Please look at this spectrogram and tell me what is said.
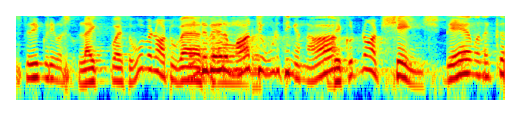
ஸ்திரீக்குரிய வஸ்திரம் Likewise, the woman ought to wear. ரெண்டு பேரும் மாத்தி dress. உடுத்தீங்கன்னா They could not change. தேவனுக்கு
